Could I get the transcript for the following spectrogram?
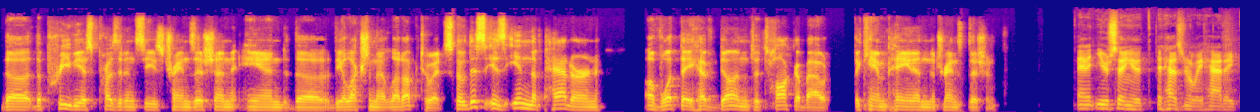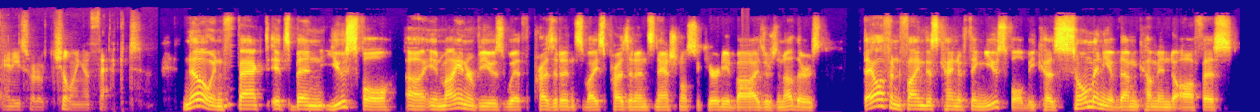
the, the previous presidency's transition and the, the election that led up to it. So this is in the pattern of what they have done to talk about the campaign and the transition. And you're saying it, it hasn't really had a, any sort of chilling effect. No, in fact, it's been useful uh, in my interviews with presidents, vice presidents, national security advisors, and others. They often find this kind of thing useful because so many of them come into office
